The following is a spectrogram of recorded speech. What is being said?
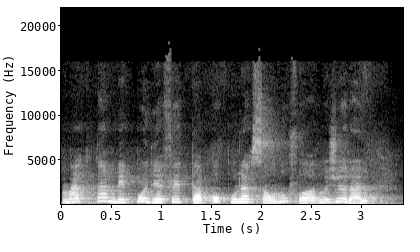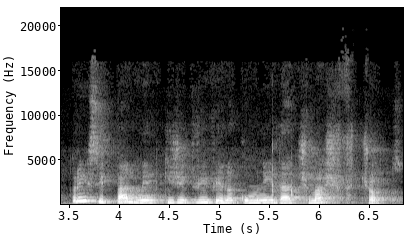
mas que também pode afetar a população de forma geral, principalmente que vivem na comunidades mais fechotas.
